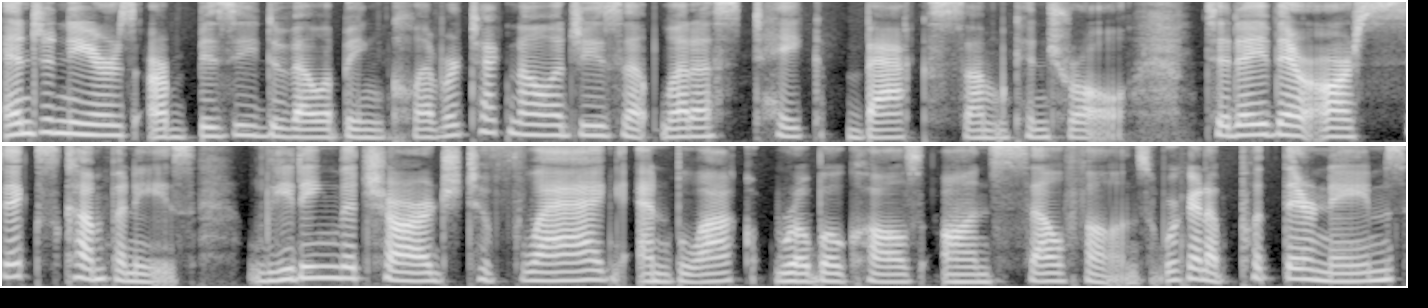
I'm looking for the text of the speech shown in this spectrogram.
engineers are busy developing clever technologies that let us take back some control. Today, there are six companies leading the charge to flag and block robocalls on cell phones. We're going to put their names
